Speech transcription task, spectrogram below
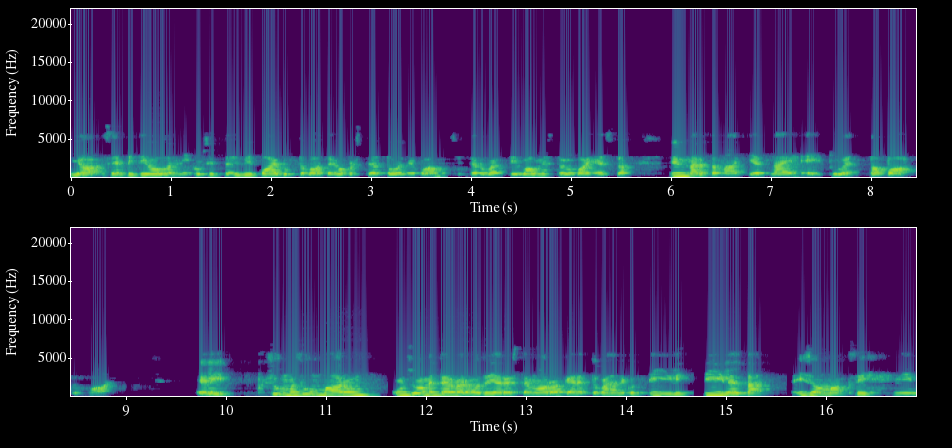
ja sen piti olla niin kuin sitten hyvin vaikuttavaa, tehokasta ja toimivaa, mutta sitten ruvettiin valmisteluvaiheessa ymmärtämäänkin, että näin ei tule tapahtumaan. Eli summa summarum, kun Suomen terveydenhoitojärjestelmä on rakennettu vähän niin kuin tiili, tiileltä isommaksi, niin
